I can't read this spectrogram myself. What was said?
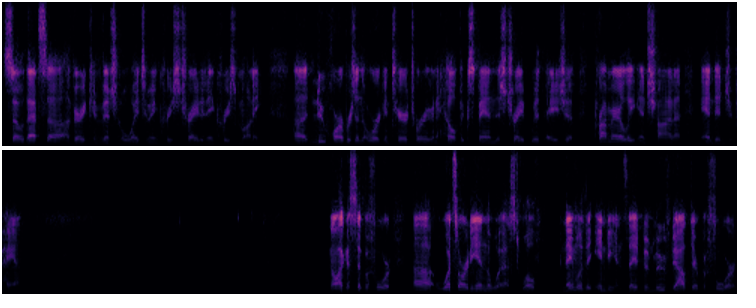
So that's a, a very conventional way to increase trade and increase money. Uh, new harbors in the Oregon Territory are going to help expand this trade with Asia, primarily in China and in Japan. Like I said before, uh, what's already in the West? Well, namely the Indians. They had been moved out there before,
